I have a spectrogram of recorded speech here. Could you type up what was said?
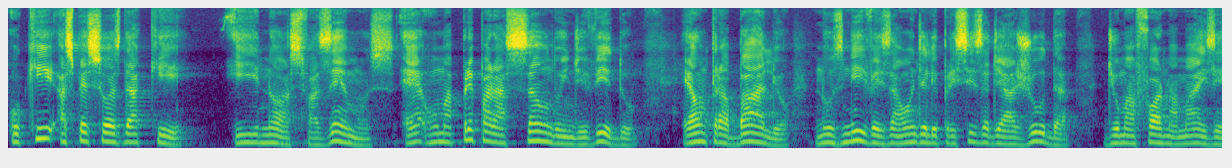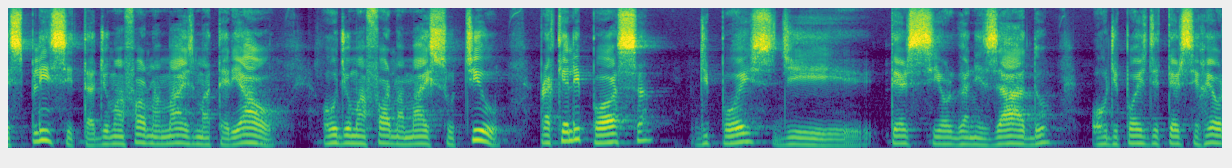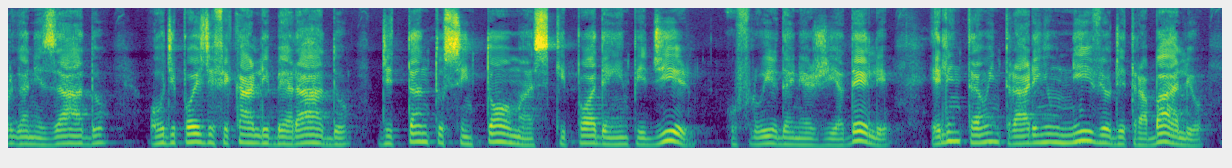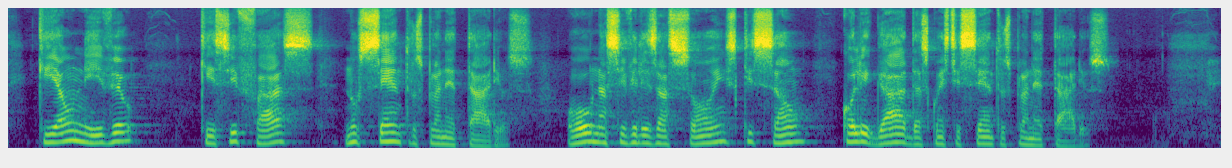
O que as pessoas daqui e nós fazemos é uma preparação do indivíduo, é um trabalho nos níveis aonde ele precisa de ajuda de uma forma mais explícita, de uma forma mais material ou de uma forma mais sutil, para que ele possa depois de ter se organizado, ou depois de ter se reorganizado, ou depois de ficar liberado de tantos sintomas que podem impedir o fluir da energia dele, ele então entrar em um nível de trabalho que é um nível que se faz nos centros planetários ou nas civilizações que são coligadas com estes centros planetários.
